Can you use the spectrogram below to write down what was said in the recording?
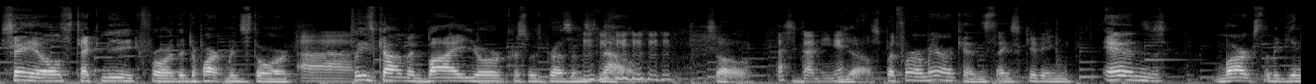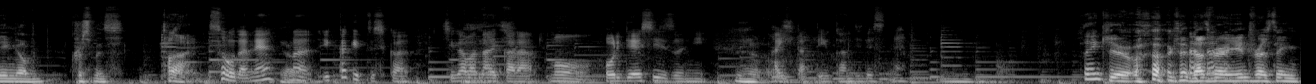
sales technique for the department store. Uh, Please come and buy your Christmas presents now. so, eh? yes, but for Americans, Thanksgiving ends, marks the beginning of Christmas time. そうだね。Yeah. まあ1ヶ月しか違わないから、もうホリデーシーズンに Yes. 入ったっていう感じですね。Thank you. That's very interesting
